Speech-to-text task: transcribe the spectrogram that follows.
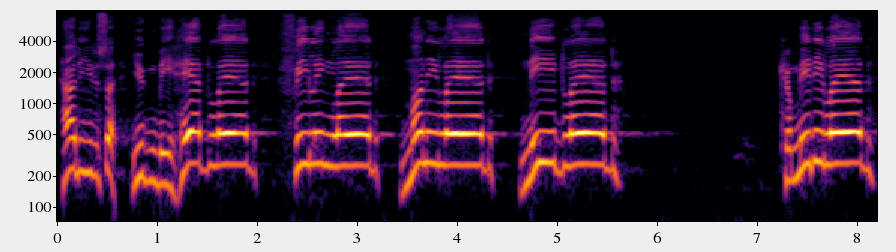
How do you decide? You can be head led, feeling led, money led, need led, committee led,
